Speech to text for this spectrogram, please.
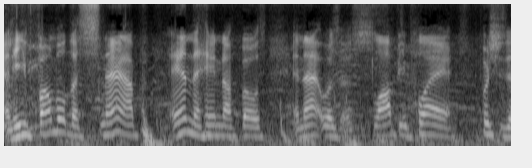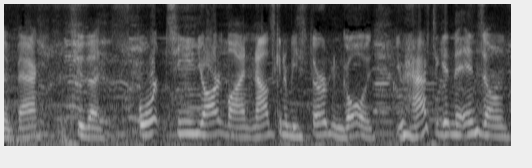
And he fumbled the snap and the handoff both, and that was a sloppy play. Pushes it back to the 14 yard line. Now it's going to be third and goal. You have to get in the end zone.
